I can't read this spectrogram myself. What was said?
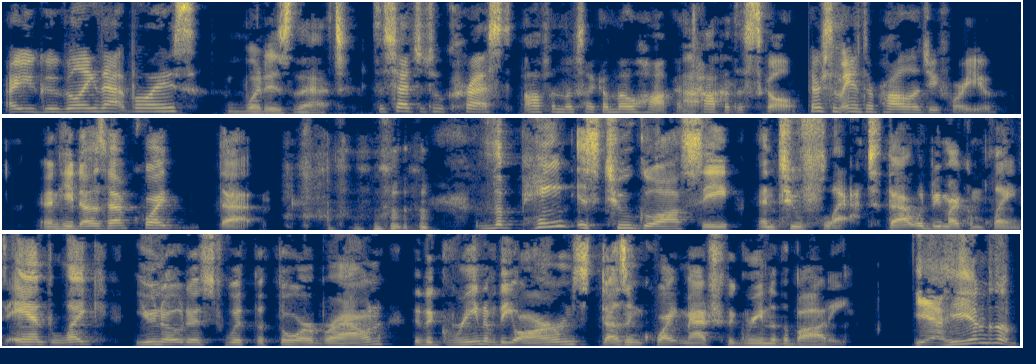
Are you Googling that, boys? What is that? The sagittal crest often looks like a mohawk on ah. top of the skull. There's some anthropology for you. And he does have quite that. the paint is too glossy and too flat. That would be my complaint. And like you noticed with the Thor brown, the green of the arms doesn't quite match the green of the body. Yeah, he ended up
